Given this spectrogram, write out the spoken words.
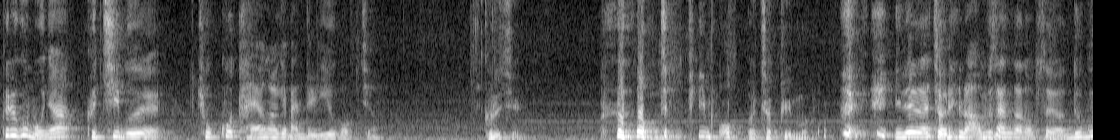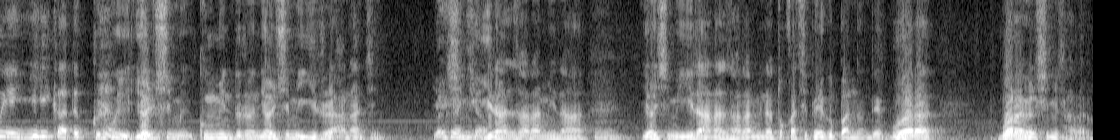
그리고 뭐냐? 그 집을 좋고 다양하게 만들 이유가 없죠. 그렇지. 어차피 뭐 어차피 뭐 이래나 저래나 아무 음. 상관 없어요. 누구의 이익가도 그리고 열심히 국민들은 열심히 일을 안 하지. 열심히 그렇죠. 일한 사람이나 음. 열심히 일 안 한 사람이나 똑같이 배급받는데 뭐하라 뭐라 열심히 살아요.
